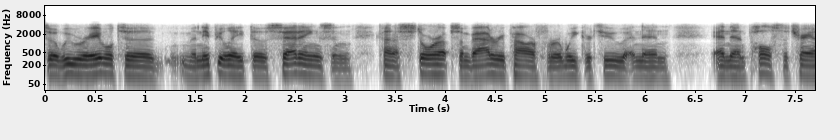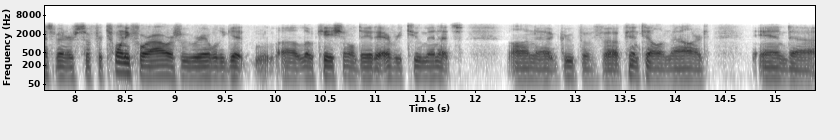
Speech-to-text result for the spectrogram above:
so we were able to manipulate those settings and kind of store up some battery power for a week or two, and then and then pulse the transmitter. So for 24 hours, we were able to get uh, locational data every two minutes on a group of uh, pintail and mallard, and uh,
